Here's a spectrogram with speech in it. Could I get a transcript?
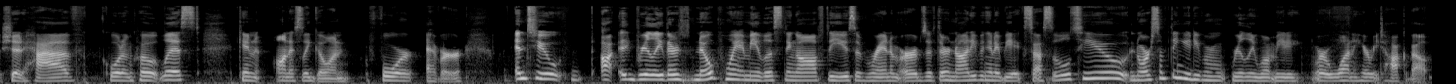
should have, quote unquote, list can honestly go on forever. And two, uh, really, there's no point in me listing off the use of random herbs if they're not even going to be accessible to you, nor something you'd even really want me to or want to hear me talk about.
